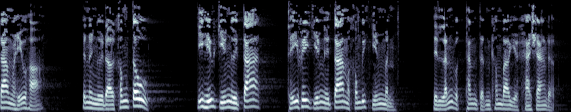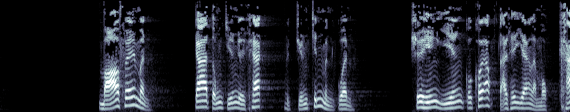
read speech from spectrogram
sao mà hiểu họ. Cho nên người đời không tu, chỉ hiểu chuyện người ta, thị phi chuyện người ta mà không biết chuyện mình, thì lãnh vực thanh tịnh không bao giờ khai sang được. Bỏ phế mình, ca tụng chuyện người khác và chuyện chính mình quên. Sự hiện diện của khối óc tại thế gian là một khả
